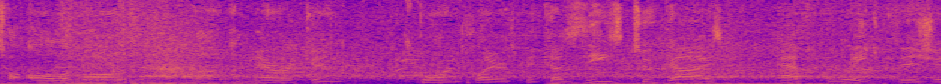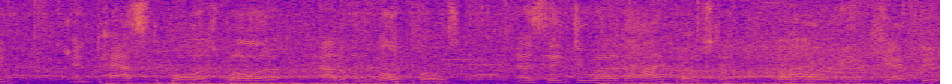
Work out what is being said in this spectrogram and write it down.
to all of our uh, American-born players because these two guys have great vision and pass the ball as well out of a low post as they do out of the high post. And Oh, rejected.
